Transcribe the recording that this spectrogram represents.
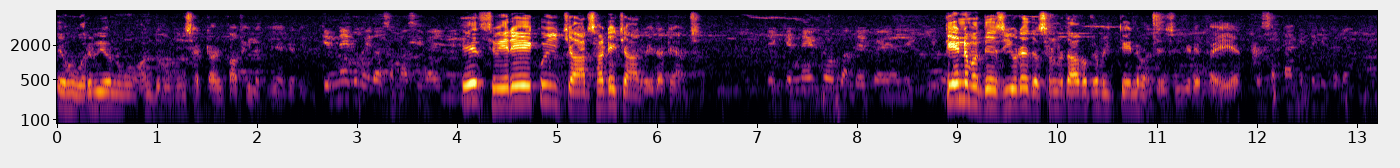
ਤੇ ਹੋਰ ਵੀ ਉਹਨੂੰ ਅੰਦਰੂਨੀ ਸੱਟਾਂ ਵੀ ਕਾਫੀ ਲੱਗੀਆਂ ਕਿੰਨੇ ਕੁ ਵਜੇ ਦਾ ਸਮਾਂ ਸੀ ਭਾਈ ਜੀ? ਇਹ ਸਵੇਰੇ ਕੋਈ 4 4:30 ਵਜੇ ਦਾ ਟਾਈਮ ਸੀ। ਤੇ ਕਿੰਨੇ ਕੁ ਬੰਦੇ ਪਏ ਆ ਜੀ? ਕੀ ਹੋਇਆ? ਤਿੰਨ ਬੰਦੇ ਸੀ ਉਹਦੇ ਦੱਸਣ ਮੁਤਾਬਕ ਵੀ ਤਿੰਨ ਬੰਦੇ ਸੀ ਜਿਹੜੇ ਪਏ ਆ। ਸੱਟਾਂ ਕਿੱਥੇ ਕਿੱਥੇ ਲੱਗੀਆਂ?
